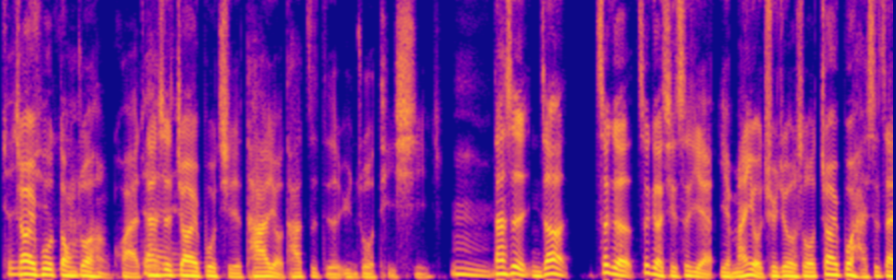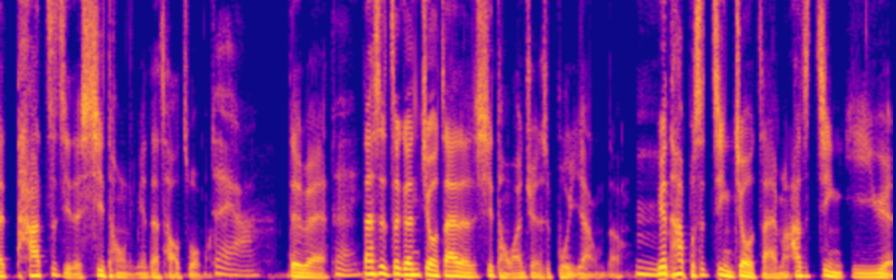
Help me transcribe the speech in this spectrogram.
就是教育部动作很快，但是教育部其实他有他自己的运作体系。嗯，但是你知道。这个这个其实也也蛮有趣，就是说教育部还是在他自己的系统里面在操作嘛。对啊，对不对？对。但是这跟救灾的系统完全是不一样的，嗯，因为他不是进救灾嘛，他是进医院，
